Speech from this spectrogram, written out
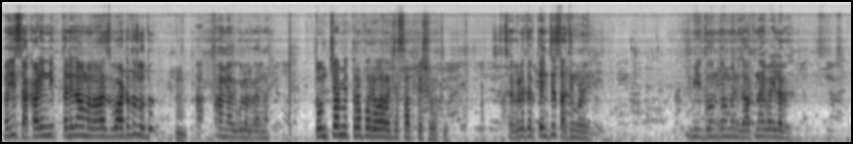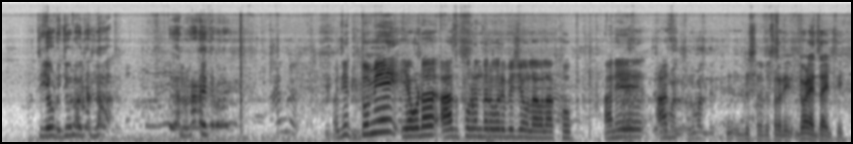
म्हणजे सकाळी निघतानाच आम्हाला आज वाटतच होतं. आ- आम्ही आज गुलाल करणार. तुमच्या मित्र परिवाराची साथ कशी होती? सगळं तर त्यांच्याच साथीमुळे. मी दोन दोन महिने जात नाही बाईला ग ती एवढी जीव मला. म्हणजे तुम्ही एवढं आज पुरंदरवर बी जेव लावला खूप. आणि आज दुसरं दुसरं ते डोळ्यात जाईल ते.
